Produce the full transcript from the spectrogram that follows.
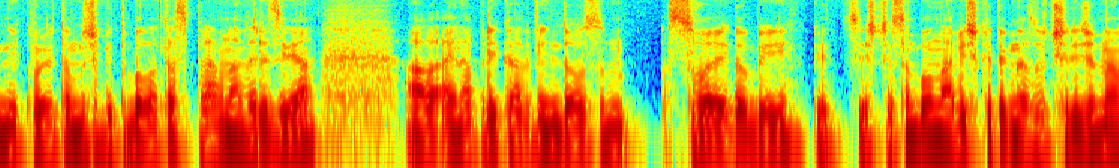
nie kvôli tomu, že by to bola tá správna verzia ale aj napríklad Windows svojej doby, keď ešte som bol na výške, tak nás učili, že má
